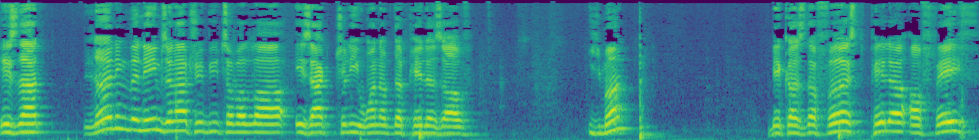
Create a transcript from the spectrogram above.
is that learning the names and attributes of Allah is actually one of the pillars of Iman. Because the first pillar of faith,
